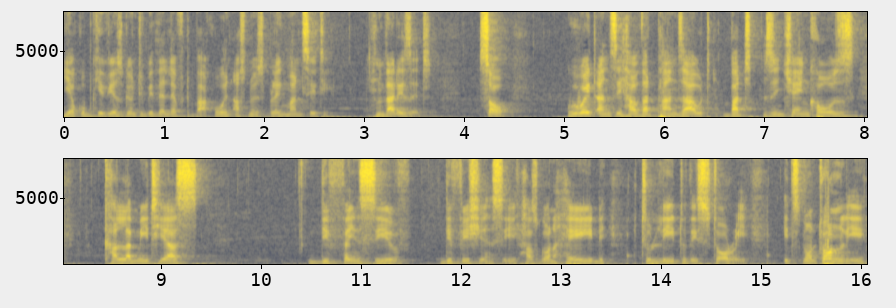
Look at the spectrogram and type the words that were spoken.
Jakub Kiwior is going to be the left back when Arsenal is playing Man City. that is it. So we wait and see how that pans out. But Zinchenko's calamitous defensive deficiency has gone ahead to lead to this story. It's not only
